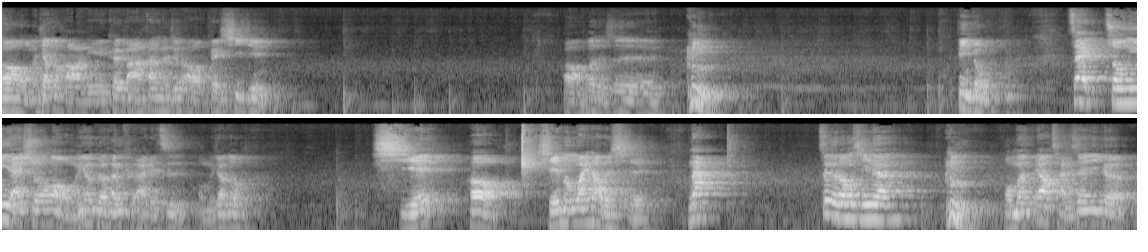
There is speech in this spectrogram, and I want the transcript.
哦，我们叫做好，你可以把它当成就哦，可以细菌，哦，或者是 病毒，在中医来说哦，我们用个很可爱的字，我们叫做邪哦，邪门歪道的邪。那这个东西呢，我们要产生一个。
